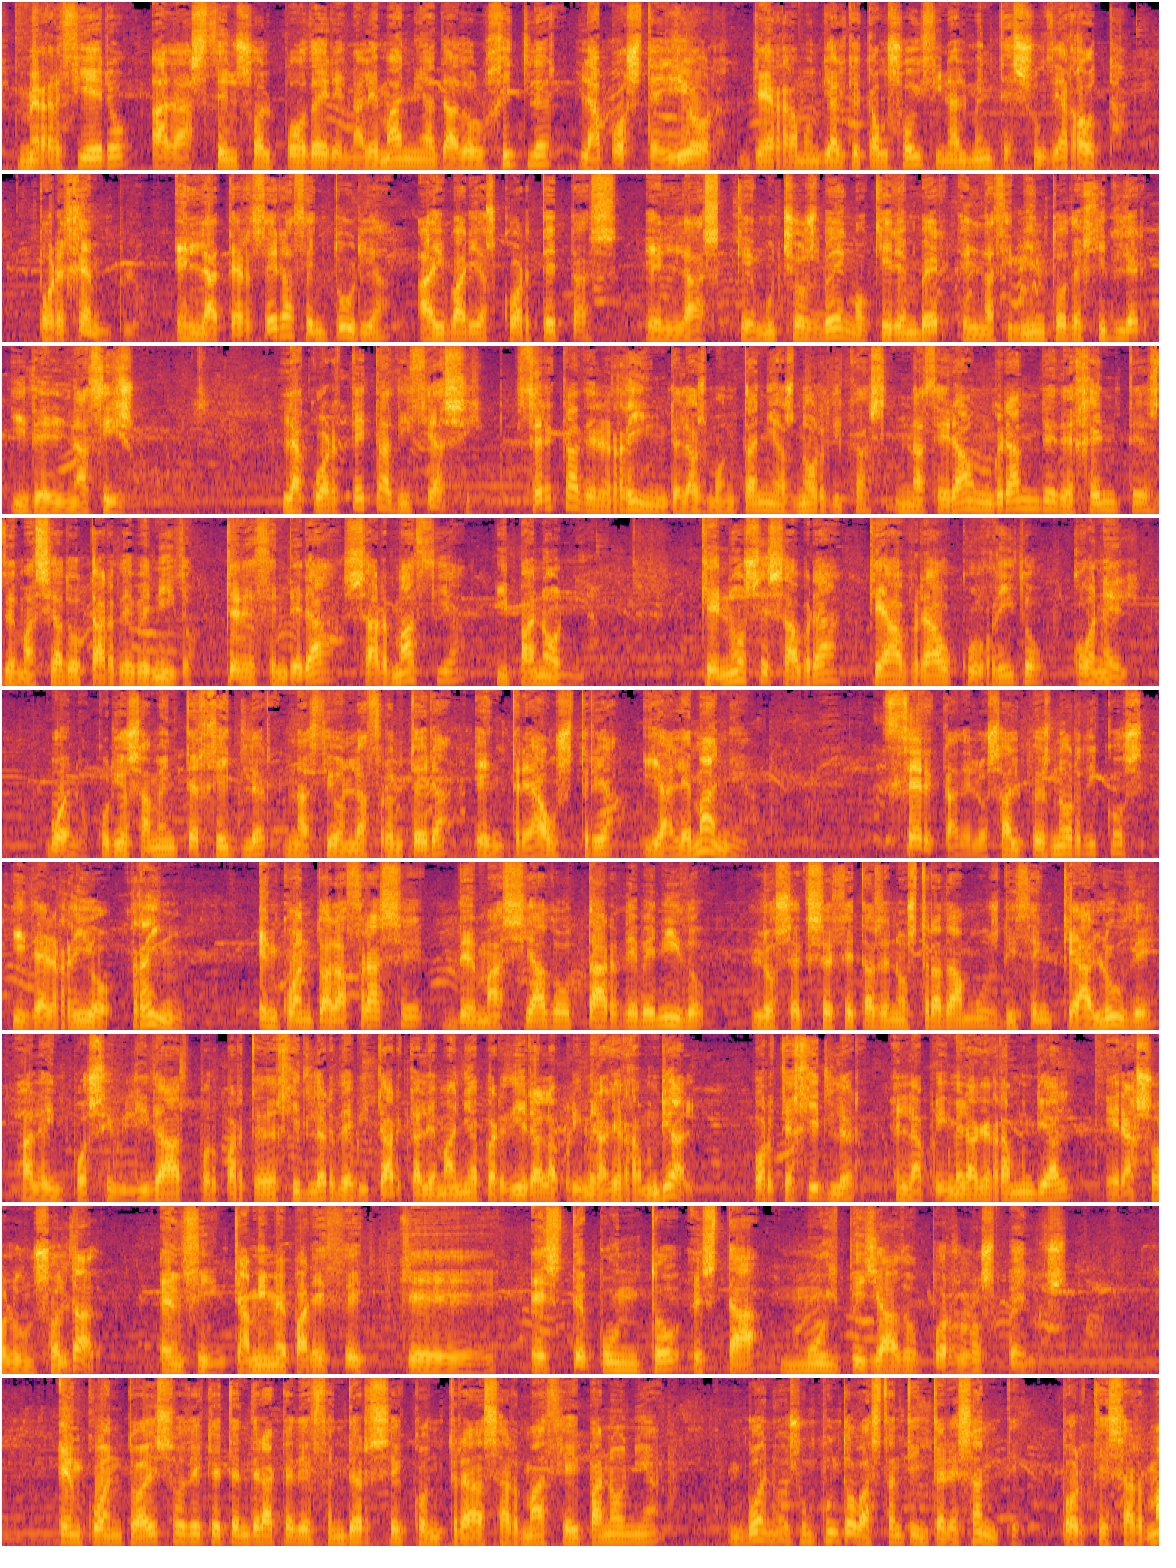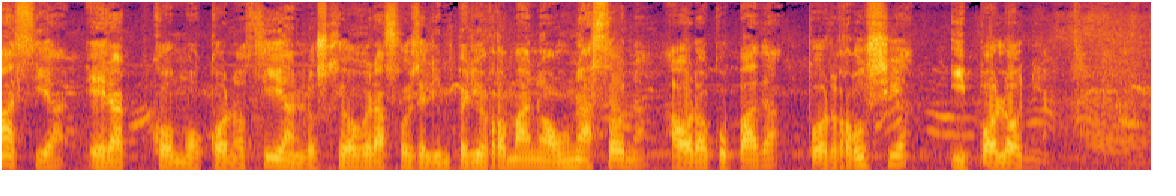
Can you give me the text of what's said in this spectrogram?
Me refiero al ascenso al poder en Alemania de Adolf Hitler, la posterior guerra mundial que causó y finalmente su derrota. Por ejemplo, en la tercera centuria hay varias cuartetas en las que muchos ven o quieren ver el nacimiento de Hitler y del nazismo. La cuarteta dice así, Cerca del Rin de las montañas nórdicas nacerá un grande de gentes demasiado tarde venido, que defenderá Sarmacia y Panonia, que no se sabrá qué habrá ocurrido con él. Bueno, curiosamente Hitler nació en la frontera entre Austria y Alemania, cerca de los Alpes nórdicos y del río Rin. En cuanto a la frase demasiado tarde venido, los exégetas de Nostradamus dicen que alude a la imposibilidad por parte de Hitler de evitar que Alemania perdiera la Primera Guerra Mundial, porque Hitler en la Primera Guerra Mundial era solo un soldado. En fin, que a mí me parece que este punto está muy pillado por los pelos. En cuanto a eso de que tendrá que defenderse contra Sarmacia y Panonia, bueno, es un punto bastante interesante, porque Sarmacia era, como conocían los geógrafos del Imperio Romano, a una zona ahora ocupada por Rusia y Polonia.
